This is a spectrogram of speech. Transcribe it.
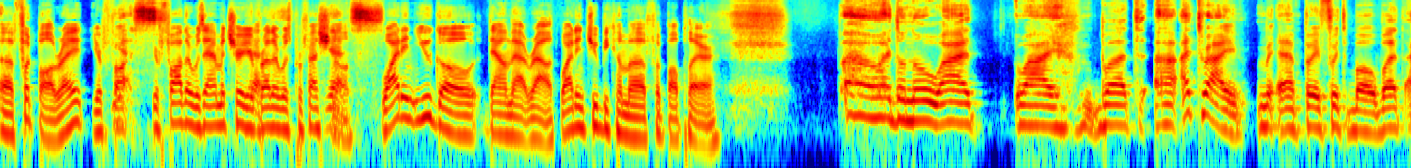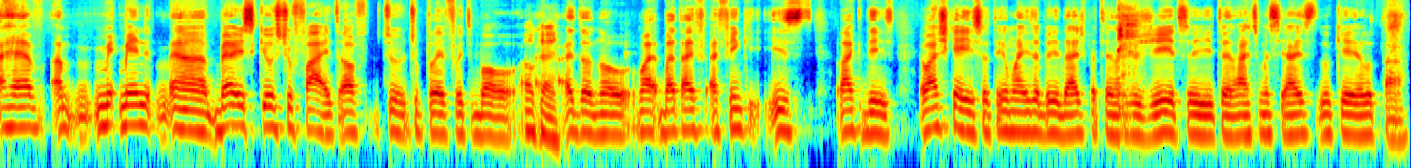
uh, football, right? Your fa- Yes. your father was amateur, your Yes. brother was professional. Yes. Why didn't you go down that route? Why didn't you become a football player? Oh, I don't know why, why, but uh, I try uh, play football, but I have um, many uh, very skills to fight of to, to play football. Okay. I, I don't know, why, but I, I think is like this. Eu acho que é isso. Eu tenho mais habilidade para treinar jiu-jitsu e treinar artes marciais do que lutar.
